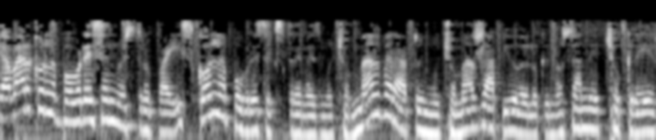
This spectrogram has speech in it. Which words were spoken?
Acabar con la pobreza en nuestro país, con la pobreza extrema, es mucho más barato y mucho más rápido de lo que nos han hecho creer.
